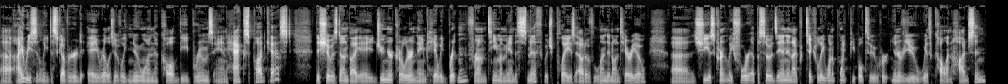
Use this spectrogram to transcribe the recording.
Uh, I recently discovered a relatively new one called the Brooms and Hacks podcast. This show is done by a junior curler named Haley Britton from Team Amanda Smith, which plays out of London, Ontario. Uh, she is currently four episodes in, and I particularly want to point people to her interview with Colin Hodgson.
